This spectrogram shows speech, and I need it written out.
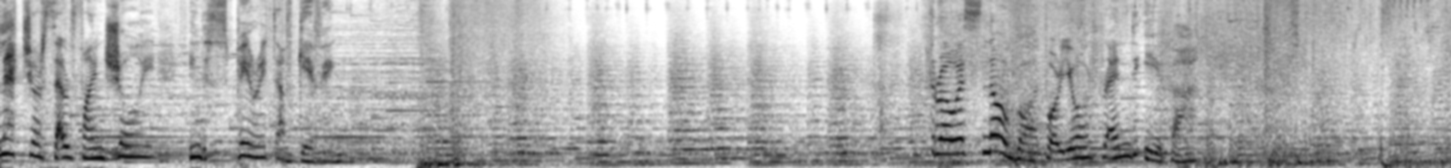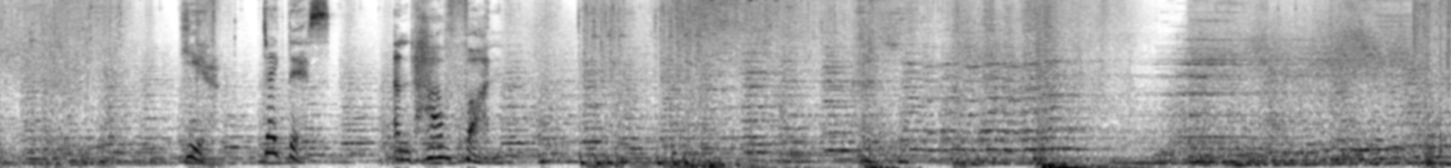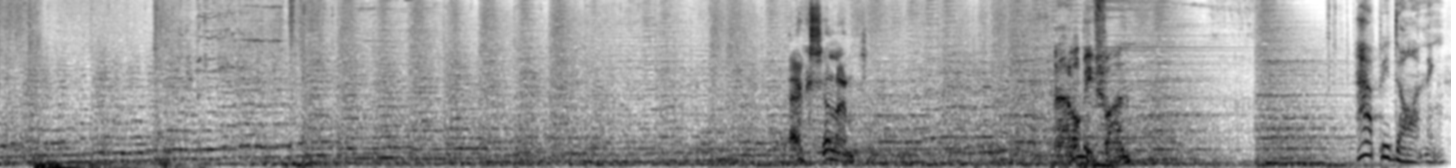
let yourself find joy in the spirit of giving. Throw a snowball for your friend Eva. Here, take this, and have fun. Excellent. That'll be fun. Happy dawning.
